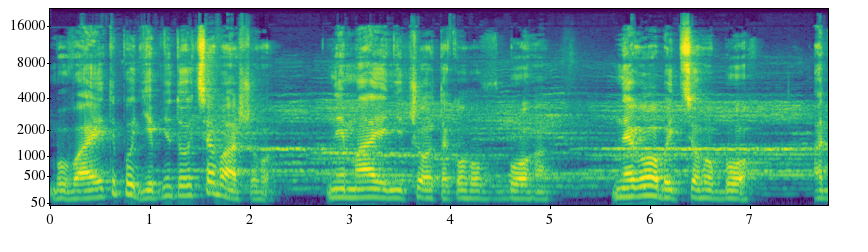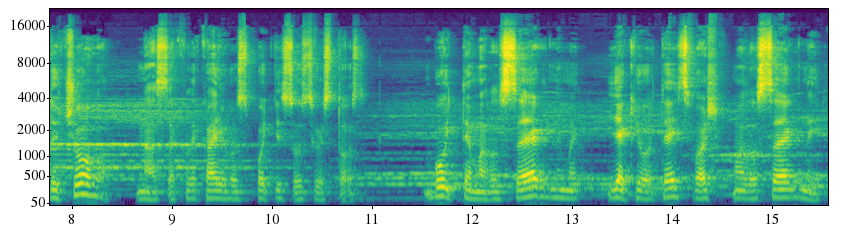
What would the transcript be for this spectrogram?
буваєте подібні до Отця вашого. Немає нічого такого в Бога, не робить цього Бог. А до чого нас закликає Господь Ісус Христос? Будьте милосердними, як і Отець ваш милосердний,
